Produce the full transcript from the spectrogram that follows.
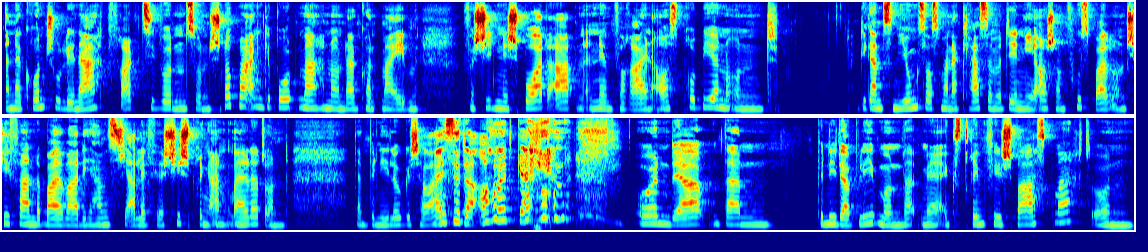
an der Grundschule nachgefragt, sie würden so ein Schnupperangebot machen und dann konnte man eben verschiedene Sportarten in dem Verein ausprobieren und die ganzen Jungs aus meiner Klasse, mit denen ich auch schon Fußball und Skifahren dabei war, die haben sich alle für Skispringen angemeldet und dann bin ich logischerweise da auch mitgegangen. Und ja, dann bin ich da blieben und hat mir extrem viel Spaß gemacht. Und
